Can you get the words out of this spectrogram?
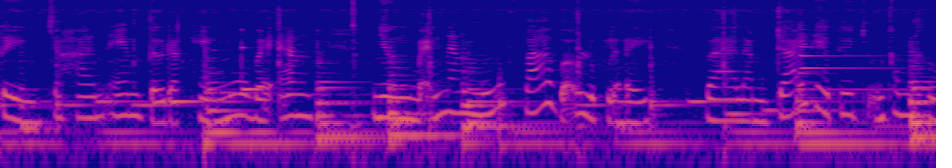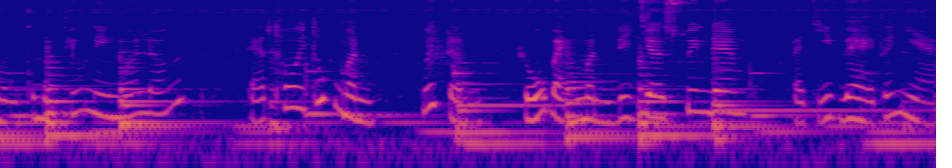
tiền cho hai anh em tự đặt hàng mua về ăn. Nhưng bản năng muốn phá vỡ luật lệ và làm trái theo tiêu chuẩn thông thường của một thiếu niên mới lớn đã thôi thúc mình quyết định rủ bạn mình đi chơi xuyên đêm và chỉ về tới nhà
